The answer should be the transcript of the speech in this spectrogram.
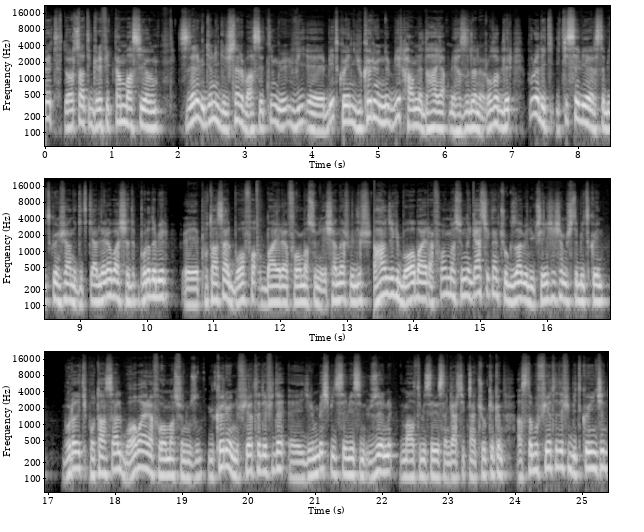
Evet 4 saatlik grafikten bahsedelim. Sizlere videonun girişinde de bahsettiğim gibi e, Bitcoin yukarı yönlü bir hamle daha yapmaya hazırlanıyor olabilir. Buradaki iki seviye arasında Bitcoin şu anda gitgellere başladı. Burada bir e, potansiyel boğa bayrağı formasyonu yaşanabilir. Daha önceki boğa bayrağı formasyonunda gerçekten çok güzel bir yükseliş yaşamıştı Bitcoin. Buradaki potansiyel boğa bayrağı formasyonumuzun yukarı yönlü fiyat hedefi de e, 25 bin seviyesinin üzerine 26 bin seviyesine gerçekten çok yakın. Aslında bu fiyat hedefi Bitcoin için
